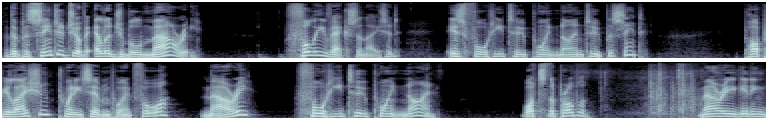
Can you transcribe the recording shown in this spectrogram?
the percentage of eligible Maori fully vaccinated is 42.92%. Population 27.4, Maori 42.9. What's the problem? Maori are getting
